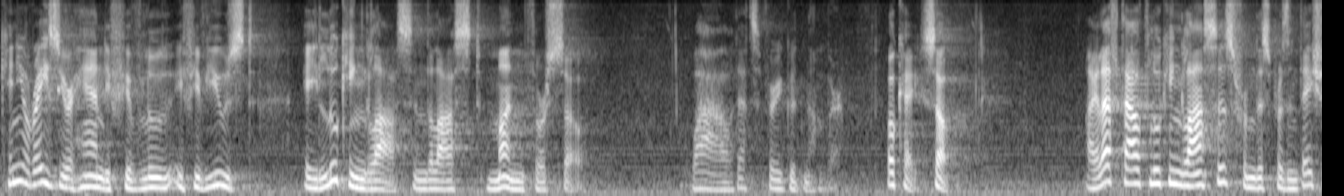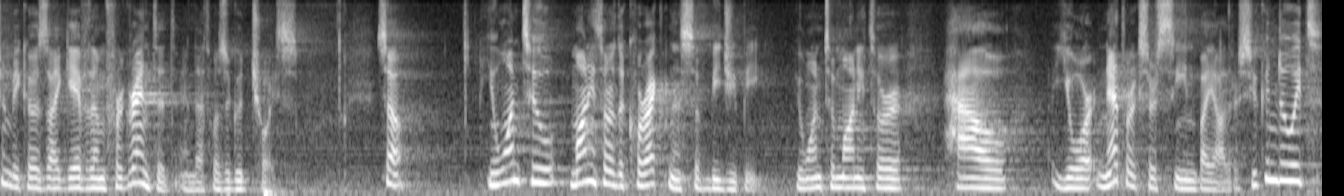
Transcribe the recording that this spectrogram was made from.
can you raise your hand if you've, if you've used a looking glass in the last month or so? Wow, that's a very good number. Okay, so I left out looking glasses from this presentation because I gave them for granted, and that was a good choice. So you want to monitor the correctness of BGP. You want to monitor how your networks are seen by others. You can do it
